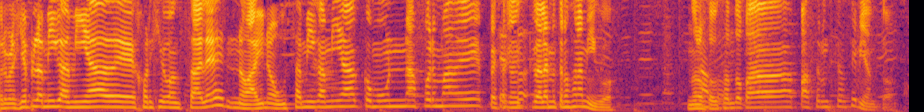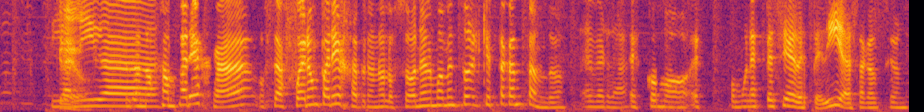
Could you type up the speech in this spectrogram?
Pero por ejemplo, amiga mía de Jorge González, no, ahí no usa amiga mía como una forma de. Pese a Eso- que claramente no son amigos. No, lo está usando para hacer un distanciamiento. Tía Creo. amiga, Pero no son pareja, o sea, fueron pareja, pero no lo son en el momento en el que está cantando. es verdad. Es como, es como una especie de despedida esa canción.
